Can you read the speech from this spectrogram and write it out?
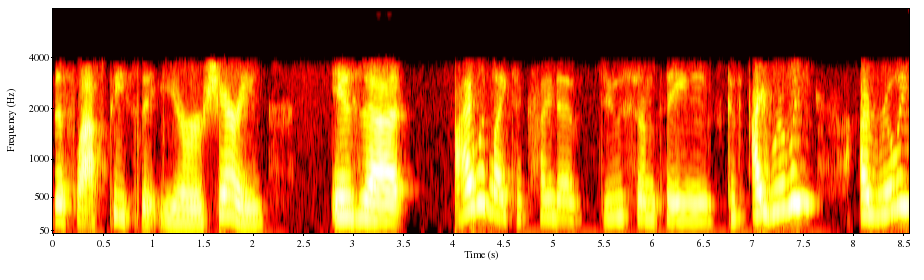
this last piece that you're sharing is that I would like to kind of do some things because I really I really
